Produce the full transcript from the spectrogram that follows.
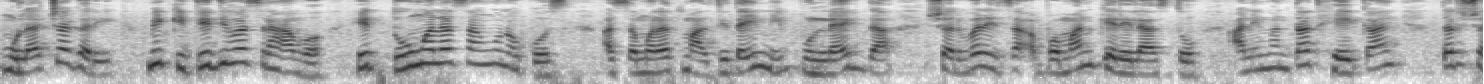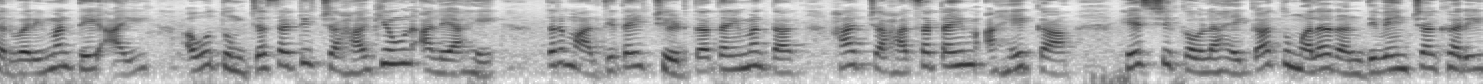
मुलाच्या घरी मी किती दिवस राहावं हे तू मला सांगू नकोस असं म्हणत मालतीताईंनी पुन्हा एकदा शर्वरीचा अपमान केलेला असतो. आणि म्हणतात हे काय? तर शर्वरी म्हणते आई अहो तुमच्यासाठी चहा घेऊन आले आहे. तर मालतीताई चिडतात आणि म्हणतात हा चहाचा टाईम आहे का? हेच शिकवलं आहे का तुम्हाला रणदिवेंच्या घरी?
